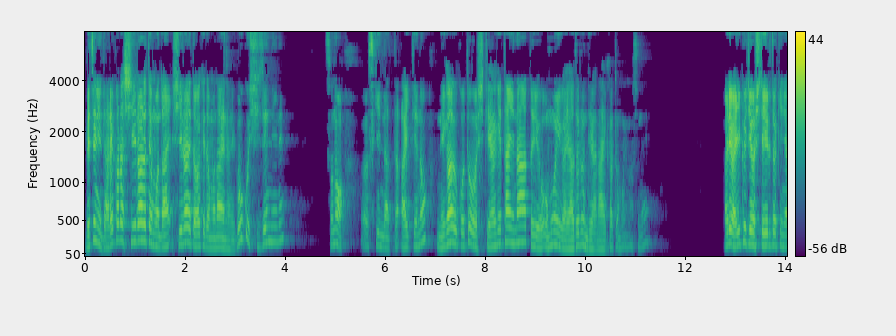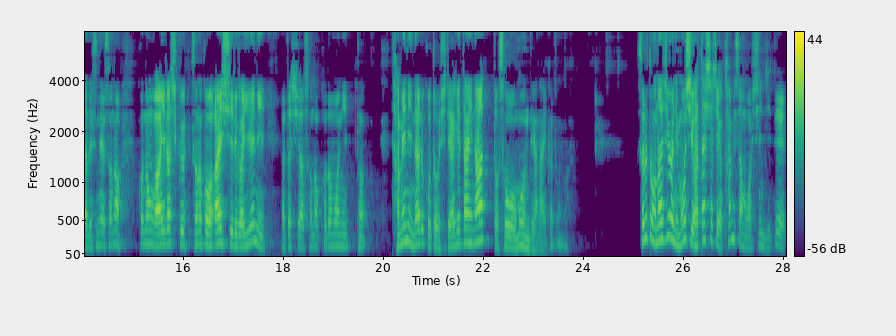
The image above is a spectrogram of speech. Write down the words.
別に誰から強いられてもない、強いられたわけでもないのに、ごく自然にね、その好きになった相手の願うことをしてあげたいなという思いが宿るんではないかと思いますね。あるいは育児をしている時にはですね、その子供が愛らしく、その子を愛しているがゆえに、私はその子供に、ためになることをしてあげたいな、とそう思うんではないかと思います。それと同じように、もし私たちが神様を信じて、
